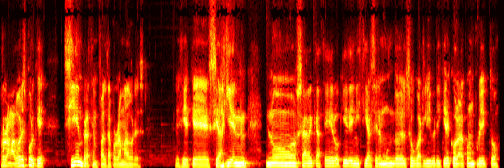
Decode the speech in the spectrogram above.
programadores porque siempre hacen falta programadores. Es decir, que si alguien no sabe qué hacer o quiere iniciarse en el mundo del software libre y quiere colar con un proyecto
